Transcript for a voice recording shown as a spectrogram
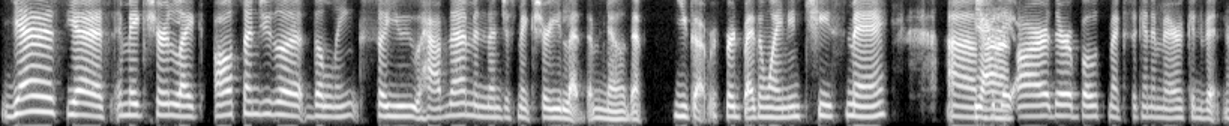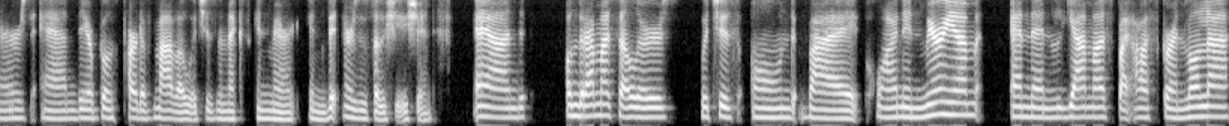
Yes, yes, and make sure like I'll send you the the links so you have them, and then just make sure you let them know that you got referred by the wine and chisme. Um, yeah. they are they're both Mexican American vintners, and they're both part of MAVA, which is the Mexican American Vintners Association, and Ondrama Cellars, which is owned by Juan and Miriam, and then Llamas by Oscar and Lola.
